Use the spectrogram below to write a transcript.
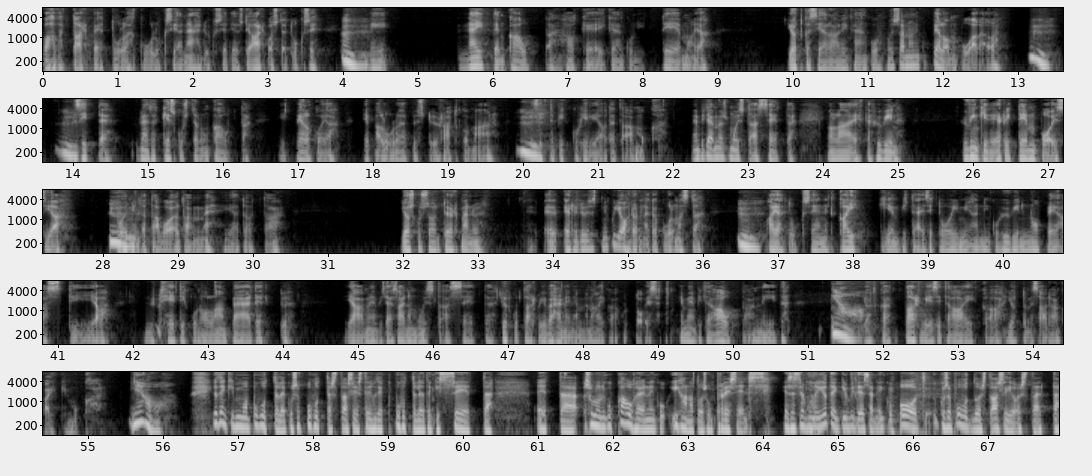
vahvat tarpeet tulla kuulluksi ja nähdyksi ja tietysti arvostetuksi, mm-hmm. niin näiden kautta hakee ikään kuin niitä teemoja, jotka siellä on ikään kuin, voisi sanoa niin kuin pelon puolella. Mm-hmm. Ja sitten yleensä keskustelun kautta niitä pelkoja, epäluuloja pystyy ratkomaan mm. ja sitten pikkuhiljaa otetaan mukaan. Meidän pitää myös muistaa se, että me ollaan ehkä hyvin, hyvinkin eri tempoisia mm. toimintatavoiltamme ja tota, joskus on törmännyt e-, erityisesti niin kuin johdon näkökulmasta mm. ajatukseen, että kaikkien pitäisi toimia niin kuin hyvin nopeasti ja nyt heti kun ollaan päätetty. Ja meidän pitäisi aina muistaa se, että jotkut tarvitsevat vähän enemmän aikaa kuin toiset. Ja meidän pitää auttaa niitä, Joo. jotka tarvitsevat sitä aikaa, jotta me saadaan kaikki mukaan. Joo. Jotenkin mua puhuttelee, kun sä puhut tästä asiasta, niin puhuttelee jotenkin se, että, että sulla on niin kuin kauhean niin kuin ihana toi sun presenssi. Ja se semmoinen ah. jotenkin, miten sä niin kuin oot, kun sä puhut noista asioista, että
